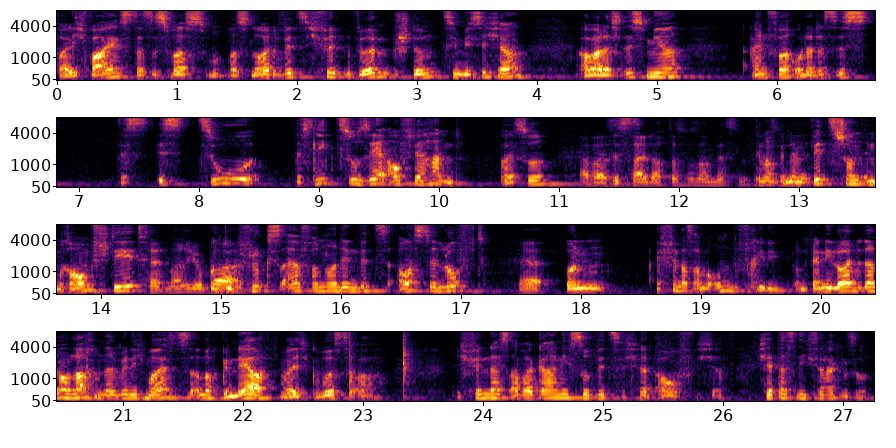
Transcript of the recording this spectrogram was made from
Weil ich weiß, das ist was, was Leute witzig finden würden, bestimmt, ziemlich sicher. Aber das ist mir einfach, oder das ist, das ist zu, das liegt zu sehr auf der Hand. Weißt du? Aber es Das- ist halt auch das, was am besten Genau, wenn funktioniert. ein Witz schon im Raum steht halt Mario und du pflückst einfach nur den Witz aus der Luft Ja. und ich finde das aber unbefriedigend. Und wenn die Leute dann noch lachen, dann bin ich meistens auch noch genervt, weil ich gewusst habe, ah, ich finde das aber gar nicht so witzig. Hört auf, ich, ich hätte das nicht sagen sollen.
